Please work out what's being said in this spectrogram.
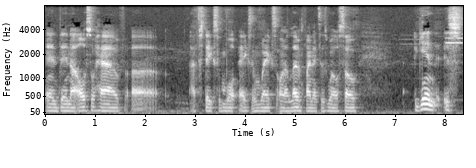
and then I also have uh, I've staked some Wault X and Wex on 11 Finance as well. So again, it's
